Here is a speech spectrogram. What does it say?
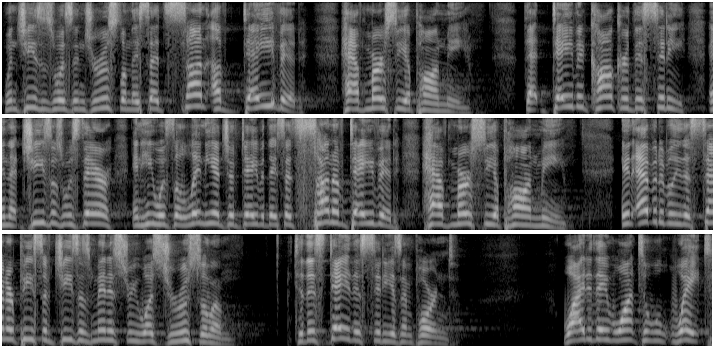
when Jesus was in Jerusalem? They said, Son of David, have mercy upon me that David conquered this city and that Jesus was there and he was the lineage of David, they said, Son of David, have mercy upon me. Inevitably, the centerpiece of Jesus' ministry was Jerusalem. To this day, this city is important. Why did they want to wait?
